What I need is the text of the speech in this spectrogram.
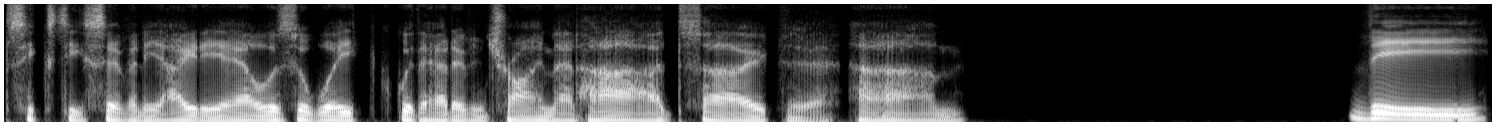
60, 70, 80 hours a week without even trying that hard. So, Yeah. um, the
